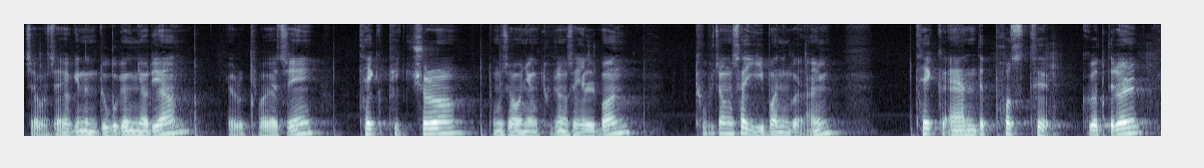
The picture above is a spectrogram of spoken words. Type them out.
자, 보자. 여기는 누구 병렬이야? 이렇게 봐야지. Take picture. 동사 원형 투부정사 1번. 투부정사 2번인 거야. Take and post. 그것들을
